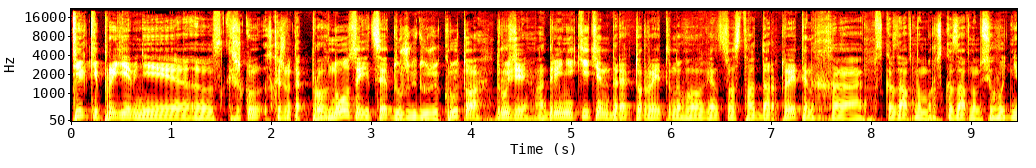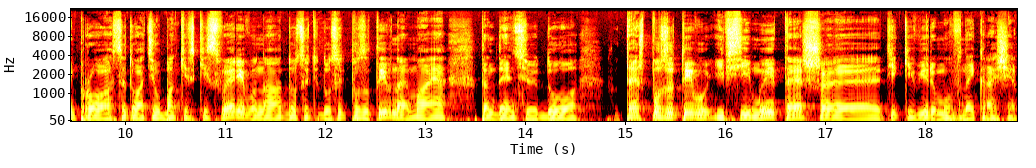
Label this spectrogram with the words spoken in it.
Тільки приємні, е, скажімо так, прогнози, і це дуже дуже круто. Друзі, Андрій Нікітін, директор рейтингового агентства Стандарт Рейтинг, е, сказав нам, розказав нам сьогодні про ситуацію в банківській сфері. Вона досить досить позитивна, і має тенденцію до. Теж позитиву, і всі ми теж е, тільки віримо в найкраще.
